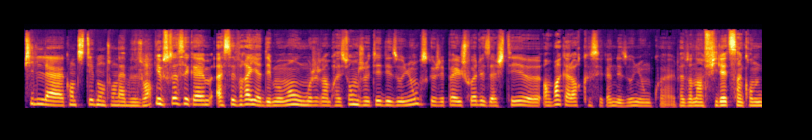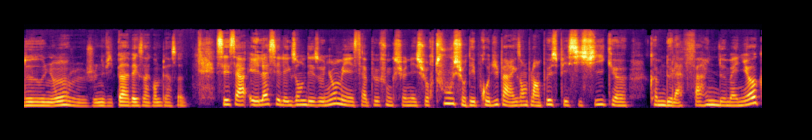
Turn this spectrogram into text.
pile la quantité dont on a besoin. Et parce que ça, c'est quand même assez vrai. Il y a des moments où moi j'ai l'impression de jeter des oignons parce que j'ai pas eu le choix de les acheter euh, en vrac alors que c'est quand même des oignons. Quoi. Pas besoin d'un filet de 52 oignons. Je, ne vis pas avec 50 personnes. C'est ça. Et là, c'est l'exemple des oignons, mais ça peut fonctionner surtout sur des produits, par exemple, un peu spécifiques euh, comme de la farine de manioc.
